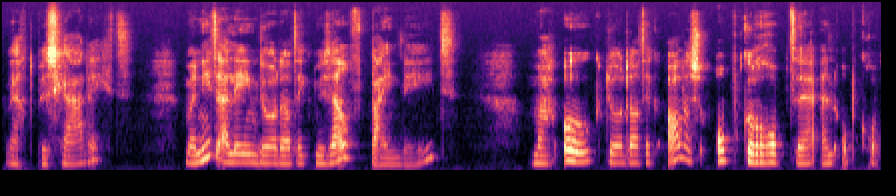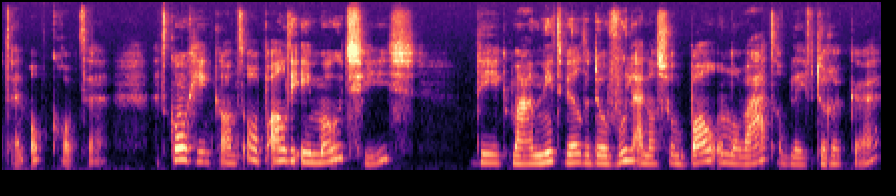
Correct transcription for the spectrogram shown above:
werd beschadigd. Maar niet alleen doordat ik mezelf pijn deed, maar ook doordat ik alles opkropte en opkropte en opkropte. Het kon geen kant op. Al die emoties die ik maar niet wilde doorvoelen en als zo'n bal onder water bleef drukken,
